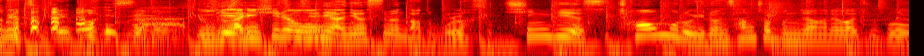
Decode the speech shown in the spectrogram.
근데 진짜 떠 있어. 이게 발이 시려워. 시즌이 아니었으면 나도 몰랐어. 신기했어. 처음으로 이런 상처 분장을 해가지고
